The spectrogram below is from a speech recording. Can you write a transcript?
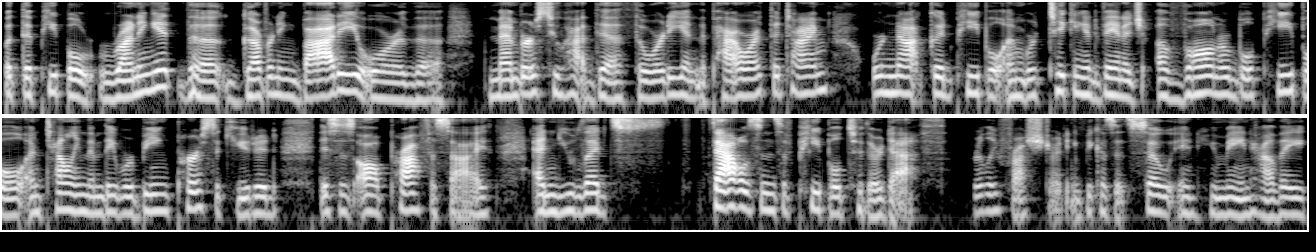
but the people running it, the governing body or the members who had the authority and the power at the time, were not good people and were taking advantage of vulnerable people and telling them they were being persecuted. This is all prophesied, and you led thousands of people to their death really frustrating because it's so inhumane how they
